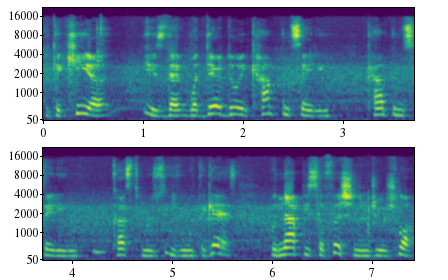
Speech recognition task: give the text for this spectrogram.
with the Kia is that what they're doing compensating compensating customers even with the gas would not be sufficient in Jewish law.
